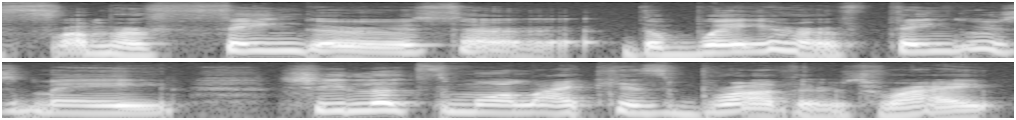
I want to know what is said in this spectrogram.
from her fingers, her the way her fingers made, she looks more like his brothers, right?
